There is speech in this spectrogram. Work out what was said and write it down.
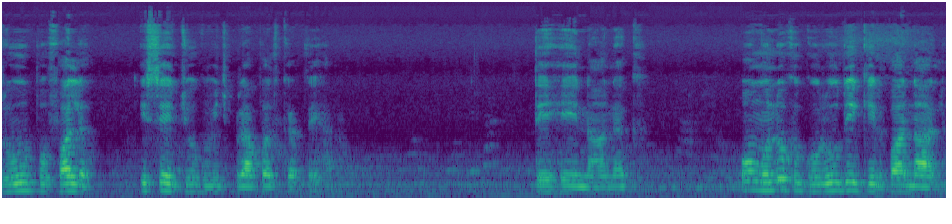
ਰੂਪ ਫਲ ਇਸੇ ਯੁਗ ਵਿੱਚ ਪ੍ਰਾਪਤ ਕਰਦੇ ਹਨ। ਤੇ ਹੈ ਨਾਨਕ, ਉਹ ਮਨੁੱਖ ਗੁਰੂ ਦੀ ਕਿਰਪਾ ਨਾਲ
